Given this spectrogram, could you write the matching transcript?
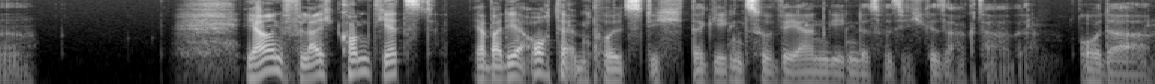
Ja. ja, und vielleicht kommt jetzt ja bei dir auch der Impuls, dich dagegen zu wehren, gegen das, was ich gesagt habe. Oder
